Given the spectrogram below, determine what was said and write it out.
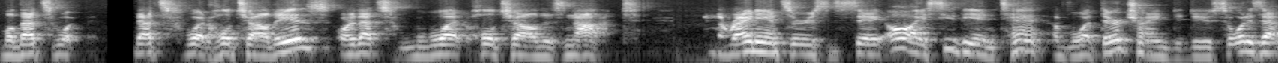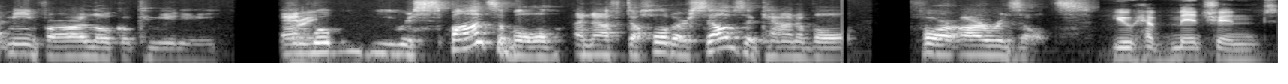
well that's what that's what whole child is, or that's what whole child is not. And the right answer is to say, oh, I see the intent of what they're trying to do. So what does that mean for our local community? And right. will we be responsible enough to hold ourselves accountable for our results? You have mentioned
